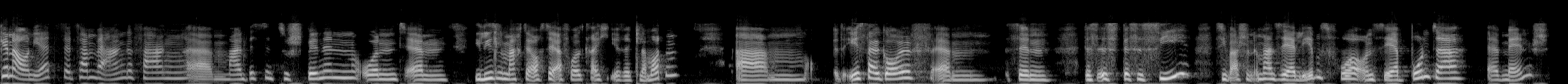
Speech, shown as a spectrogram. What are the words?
genau, und jetzt, jetzt haben wir angefangen, ähm, mal ein bisschen zu spinnen. Und ähm, die Liesel macht ja auch sehr erfolgreich ihre Klamotten. Ähm, Estal Golf ähm, sind, das ist, das ist sie. Sie war schon immer ein sehr lebensfroher und sehr bunter äh, Mensch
